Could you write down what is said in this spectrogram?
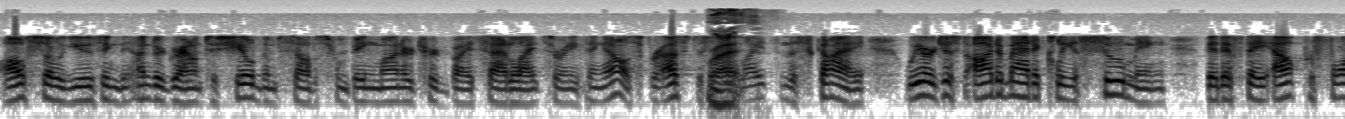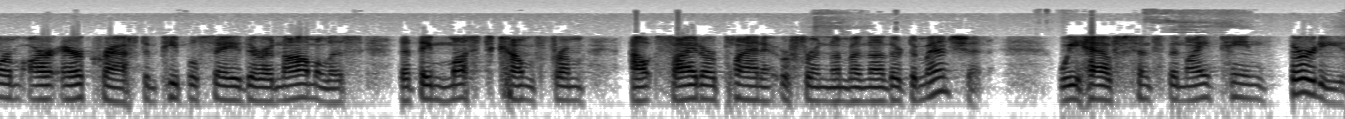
also using the underground to shield themselves from being monitored by satellites or anything else. For us to see Right. lights in the sky, we are just automatically assuming that if they outperform our aircraft and people say they're anomalous, that they must come from outside our planet or from another dimension we have since the 1930s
